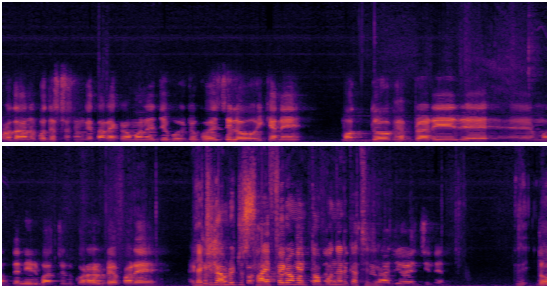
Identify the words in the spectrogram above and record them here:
প্রধান উপদেষ্টার সঙ্গে তারেক রহমানের যে বৈঠক হয়েছিল ওইখানে মধ্য ফেব্রুয়ারির মধ্যে নির্বাচন করার ব্যাপারে আমরা একটু সাইফুর রহমান তপনের কাছে রাজি হয়েছিলেন। তো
